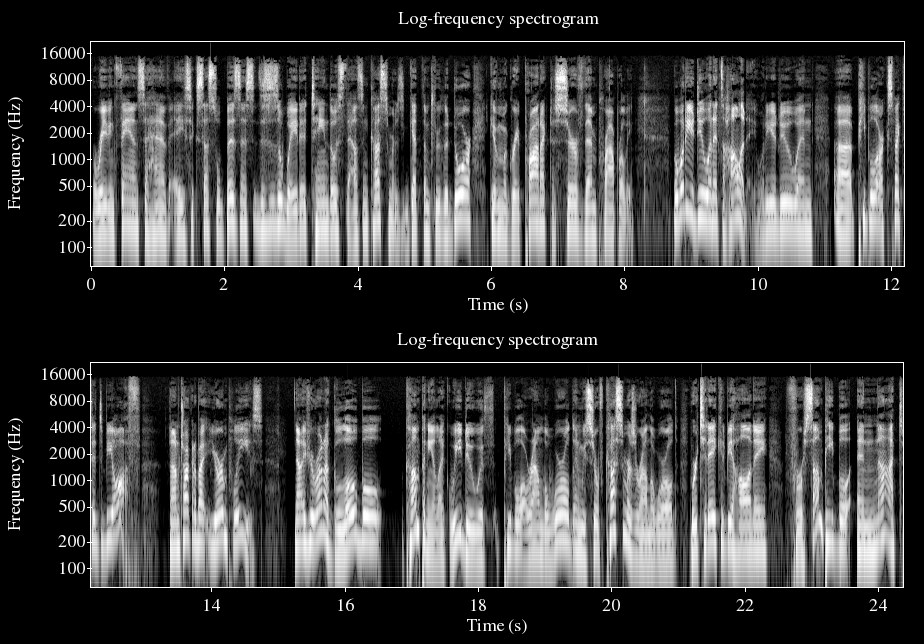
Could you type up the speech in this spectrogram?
or raving fans to have a successful business. This is a way to attain those thousand customers, get them through the door, give them a great product to serve them properly. But what do you do when it's a holiday? What do you do when uh, people are expected to be off? And I'm talking about your employees. Now, if you run a global company like we do with people around the world and we serve customers around the world, where today could be a holiday for some people and not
